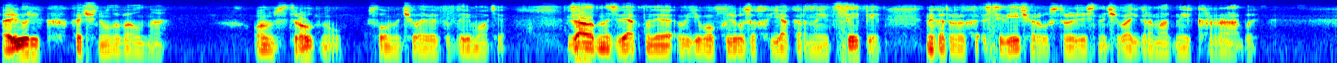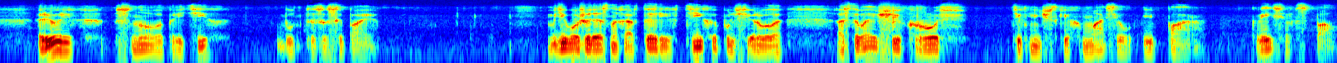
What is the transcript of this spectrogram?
Рюрик качнула волна. Он вздрогнул, словно человек в дремоте. Жалобно звякнули в его клюзах якорные цепи, на которых с вечера устроились ночевать громадные крабы. Рюрик снова притих, будто засыпая. В его железных артериях тихо пульсировала остывающая кровь технических масел и пара. Крейсер спал.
